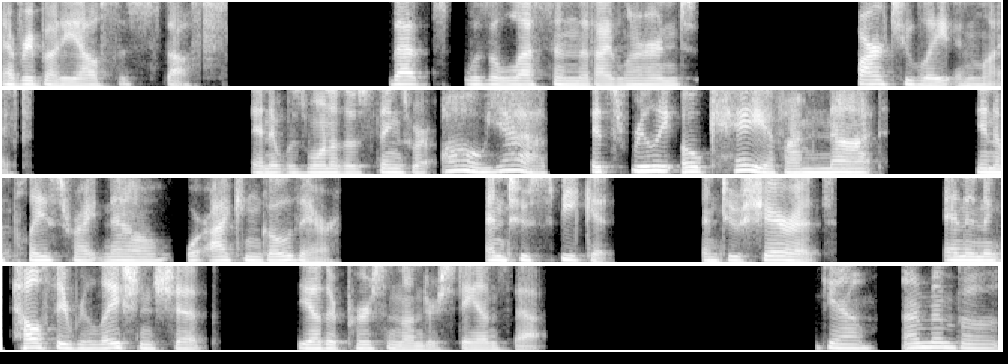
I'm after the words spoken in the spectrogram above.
everybody else's stuff. That was a lesson that I learned far too late in life. And it was one of those things where, oh, yeah, it's really okay if I'm not in a place right now where I can go there and to speak it and to share it. And in a healthy relationship, the other person understands that. Yeah, I remember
